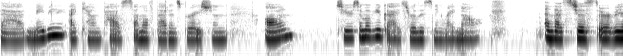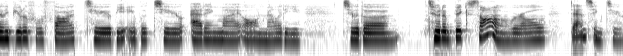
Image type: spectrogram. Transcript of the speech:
that maybe I can pass some of that inspiration on to some of you guys who are listening right now. and that's just a really beautiful thought to be able to adding my own melody to the to the big song we're all dancing to.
